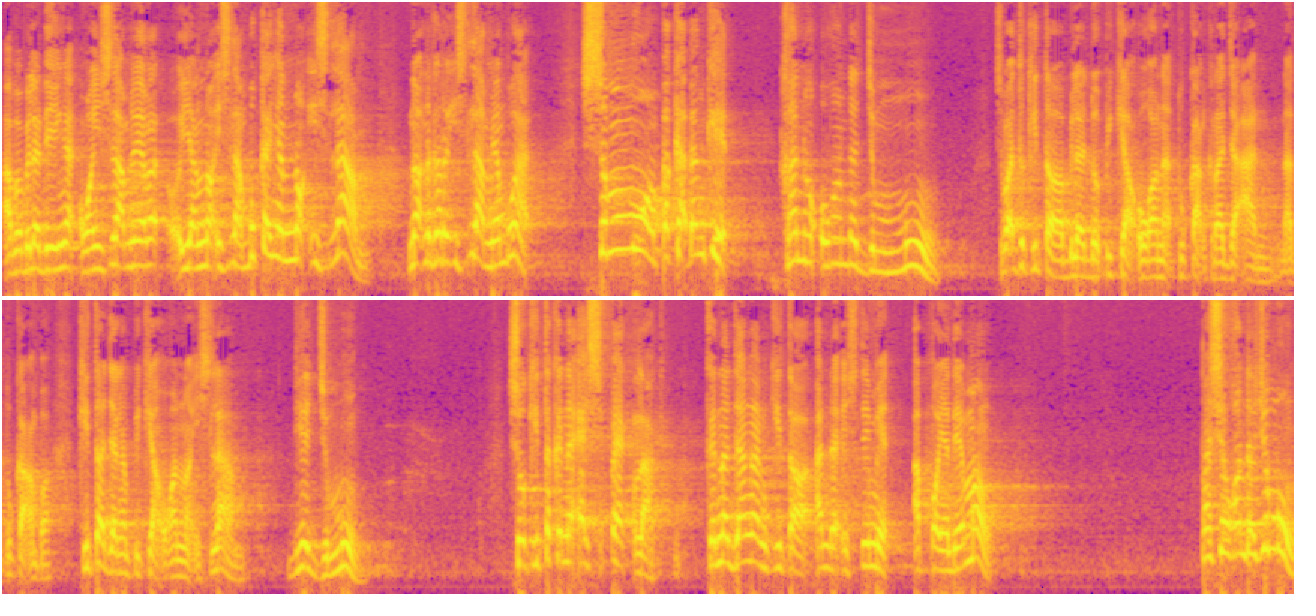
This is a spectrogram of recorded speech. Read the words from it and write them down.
Apabila dia ingat orang Islam yang nak Islam, bukan yang nak Islam, nak negara Islam yang buat. Semua pakat bangkit. Kerana orang dah jemu. Sebab tu kita bila duk fikir orang nak tukar kerajaan, nak tukar apa, kita jangan fikir orang nak Islam. Dia jemu. So kita kena expect lah. Kena jangan kita underestimate apa yang dia mau. Pasal orang dah jemu.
